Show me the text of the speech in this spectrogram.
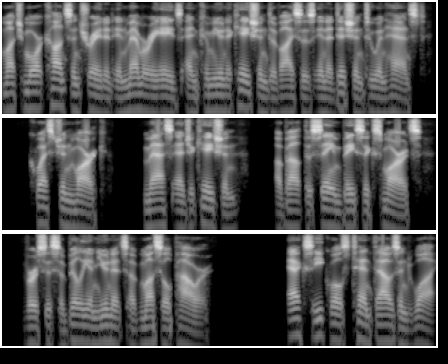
much more concentrated in memory aids and communication devices in addition to enhanced, question mark, mass education, about the same basic smarts, versus a billion units of muscle power x equals 10,000 y.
